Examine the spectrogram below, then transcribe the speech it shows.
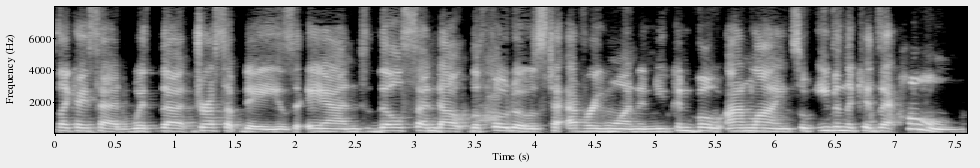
Like I said, with the dress up days, and they'll send out the photos to everyone, and you can vote online. So even the kids at home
